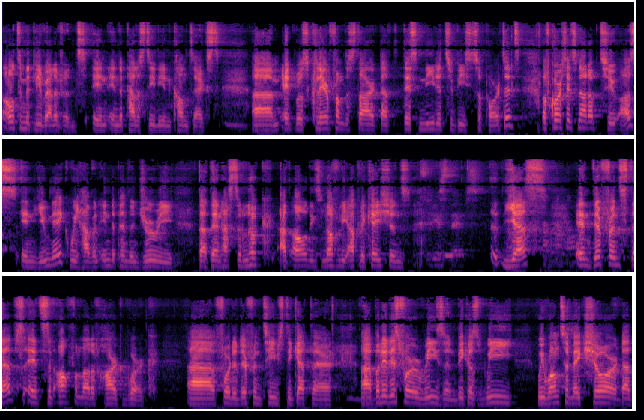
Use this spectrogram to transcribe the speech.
ultimately relevant in, in the Palestinian context. Um, it was clear from the start that this needed to be supported. Of course, it's not up to us in EUNIC. We have an independent jury that then has to look at all these lovely applications. Yes, in different steps. It's an awful lot of hard work uh, for the different teams to get there. Uh, but it is for a reason, because we, we want to make sure that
